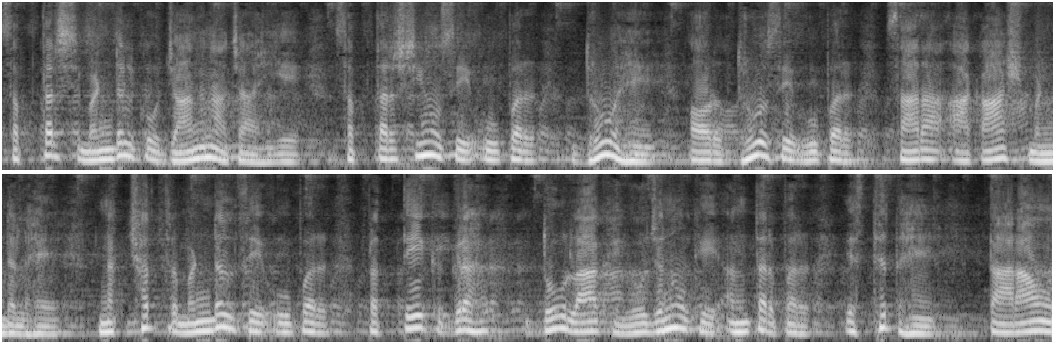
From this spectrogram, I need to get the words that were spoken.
सप्तर्षि मंडल को जानना चाहिए। सप्तर्षियों से ऊपर ध्रुव हैं और ध्रुव से ऊपर सारा आकाश मंडल है। नक्षत्र मंडल से ऊपर प्रत्येक ग्रह 2 लाख योजनों के अंतर पर स्थित हैं। ताराओं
